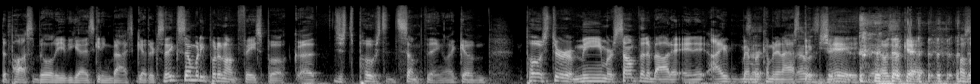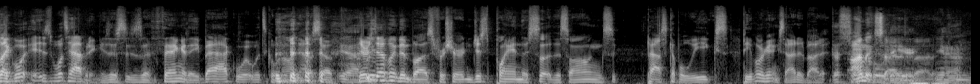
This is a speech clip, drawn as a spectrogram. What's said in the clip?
the possibility of you guys getting back together. Because I think somebody put it on Facebook, uh, just posted something like a poster, a meme, or something about it. And it, I remember that- coming in and asked that Big was J. Dave. I was okay. I was like, what is what's happening? Is this is a thing? Are they back? What, what's going on now? So Yeah. there's definitely been buzz for sure. And just playing the the songs past couple weeks, people are getting excited about it. That's so I'm cool excited hear, about it. You know,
